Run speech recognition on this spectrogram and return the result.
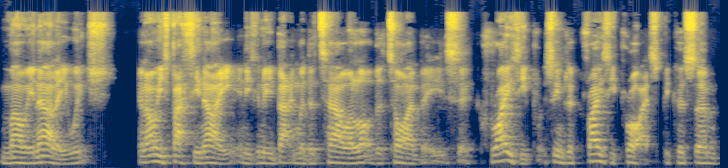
Moeen Ali, which you know he's batting eight and he's going to be batting with the towel a lot of the time, but it's a crazy. It seems a crazy price because um,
